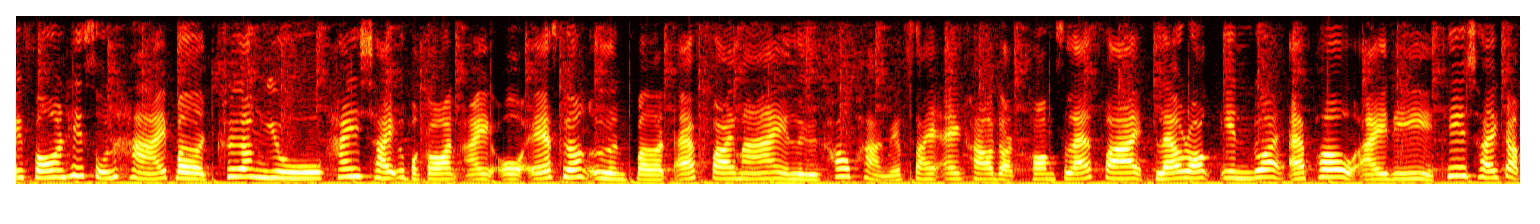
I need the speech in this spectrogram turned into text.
iPhone ที่สูญหายเปิดเครื่องอยู่ ให้ใช้อุปกรณ์ iOS เครื่องอื่นเปิดแอป Find My หรือเข้าผ่านเว็บไซต์ icloud cloud.com/file แล้วล็อกอินด้วย Apple ID ที่ใช้กับ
